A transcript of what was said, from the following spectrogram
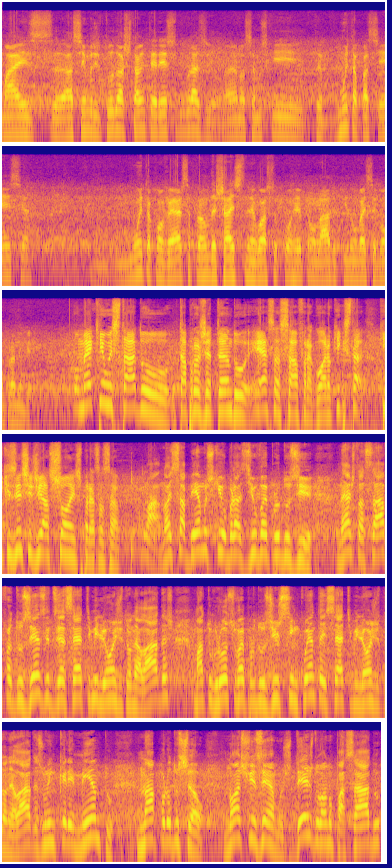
mas acima de tudo acho que está o interesse do Brasil. Né? Nós temos que ter muita paciência, muita conversa para não deixar esse negócio correr para um lado que não vai ser bom para ninguém. Como é que o Estado está projetando essa safra agora? O que, que, está, o que, que existe de ações para essa safra? Lá, nós sabemos que o Brasil vai produzir nesta safra 217 milhões de toneladas, Mato Grosso vai produzir 57 milhões de toneladas, um incremento na produção. Nós fizemos, desde o ano passado,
